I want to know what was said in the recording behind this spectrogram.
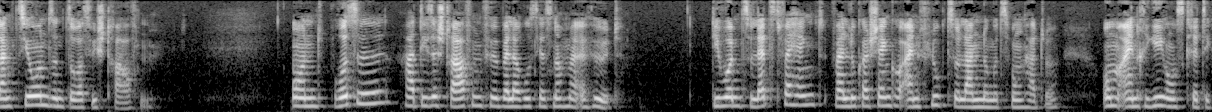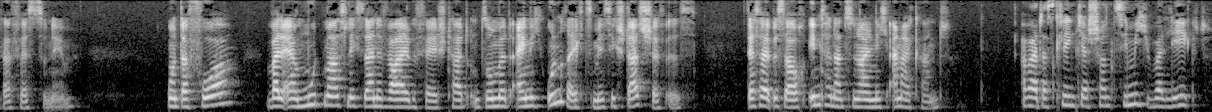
Sanktionen sind sowas wie Strafen. Und Brüssel hat diese Strafen für Belarus jetzt nochmal erhöht. Die wurden zuletzt verhängt, weil Lukaschenko einen Flug zur Landung gezwungen hatte, um einen Regierungskritiker festzunehmen. Und davor, weil er mutmaßlich seine Wahl gefälscht hat und somit eigentlich unrechtsmäßig Staatschef ist. Deshalb ist er auch international nicht anerkannt. Aber das klingt ja schon ziemlich überlegt.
